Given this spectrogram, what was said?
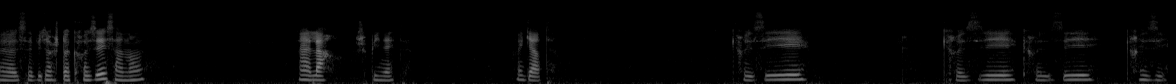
Euh, ça veut dire que je dois creuser ça, non? Ah là, choupinette. Regarde. Creuser. Creuser, creuser, creuser.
